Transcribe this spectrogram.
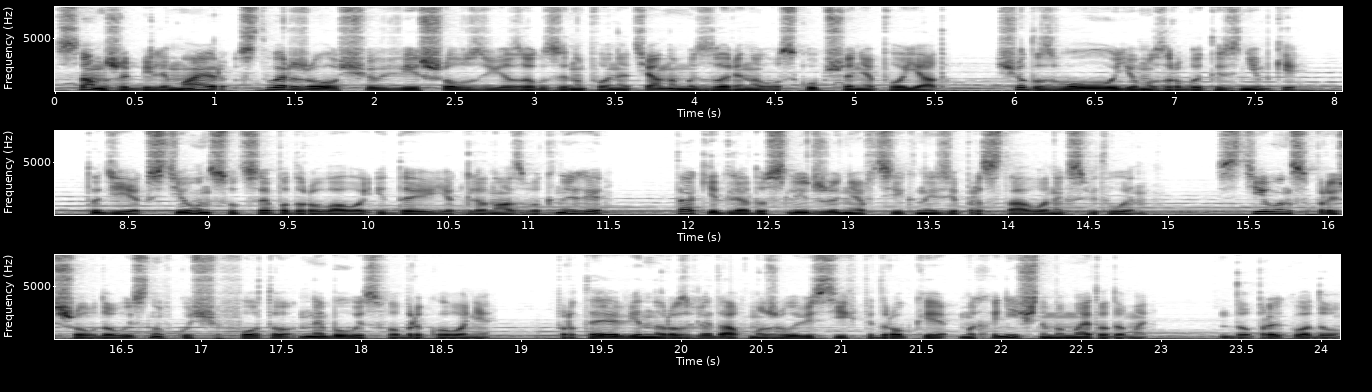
Сам же Білі Майер стверджував, що ввійшов в зв'язок з інопланетянами зоряного скупчення плеяд, що дозволило йому зробити знімки, тоді як Стівенсу це подарувало ідею як для назви книги, так і для дослідження в цій книзі представлених світлин. Стівенс прийшов до висновку, що фото не були сфабриковані, проте він не розглядав можливість їх підробки механічними методами, до прикладу,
